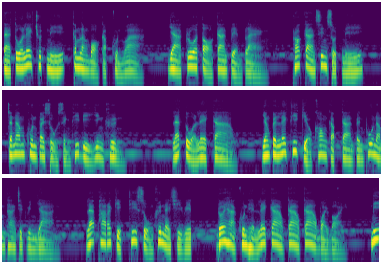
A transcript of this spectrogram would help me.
แต่ตัวเลขชุดนี้กำลังบอกกับคุณว่า อย่ากลัวต่อการเปลี่ยนแปลง เพราะการสิ้นสุดนี้ จะนำคุณไปสู่สิ่งที่ดียิ่งขึ้น และตัวเลข 9 ยังเป็นเลขที่เกี่ยวข้องกับการเป็นผู้นำทางจิตวิญญาณ และภารกิจที่สูงขึ้นในชีวิต โดยหากคุณเห็นเลข 999 บ่อยๆ นี่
